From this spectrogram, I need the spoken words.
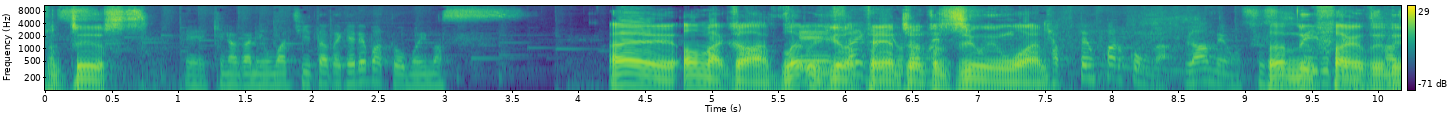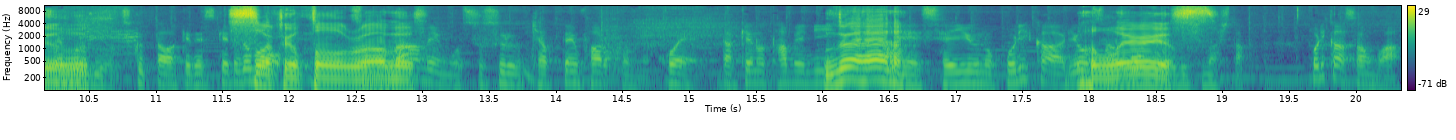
ます.えー気長にお待ちいただければと思います Hey, oh my god, let me get a banjo kazooie one. That new fire to do. Suck a toll ramen. キャプテンファルコンの声だけのために、声優の堀川。堀川さんは、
